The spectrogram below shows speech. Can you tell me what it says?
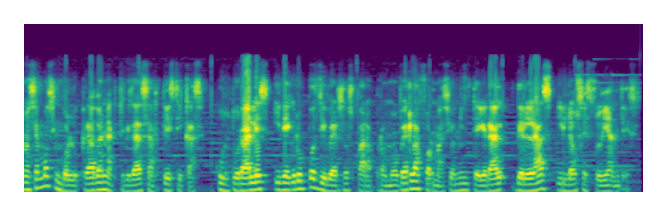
nos hemos involucrado en actividades artísticas, culturales y de grupos diversos para promover la formación integral de las y los estudiantes.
